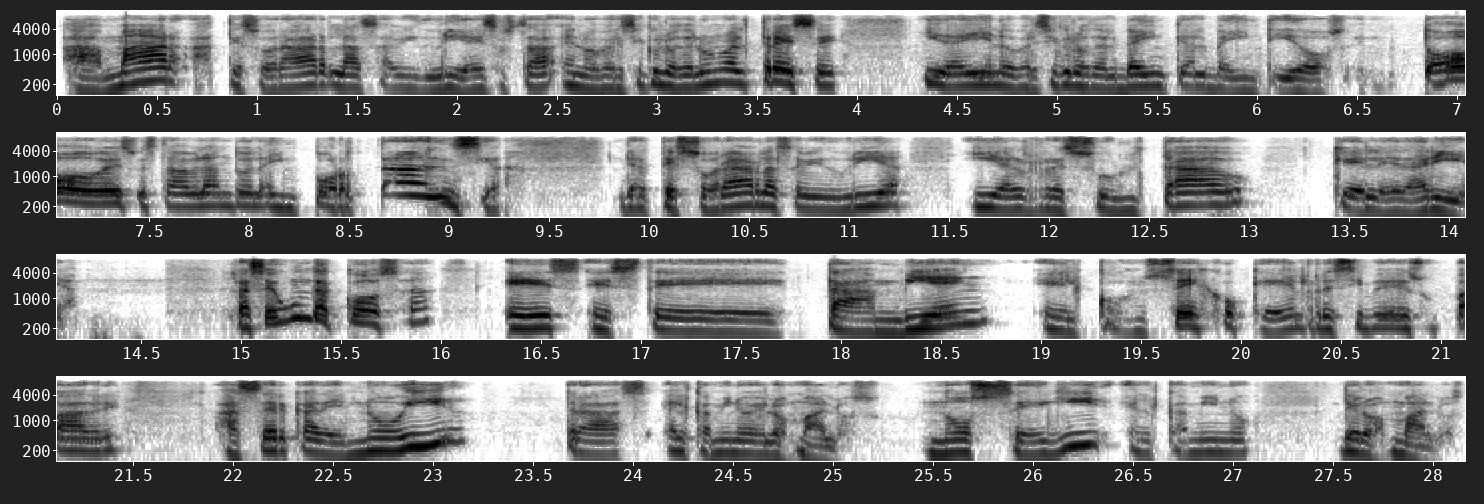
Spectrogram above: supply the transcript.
a amar, a atesorar la sabiduría. Eso está en los versículos del 1 al 13 y de ahí en los versículos del 20 al 22. En todo eso está hablando de la importancia de atesorar la sabiduría y el resultado que le daría. La segunda cosa es este también el consejo que él recibe de su padre acerca de no ir tras el camino de los malos, no seguir el camino de los malos.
